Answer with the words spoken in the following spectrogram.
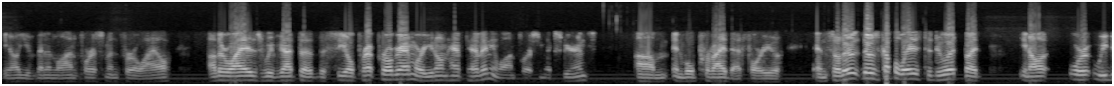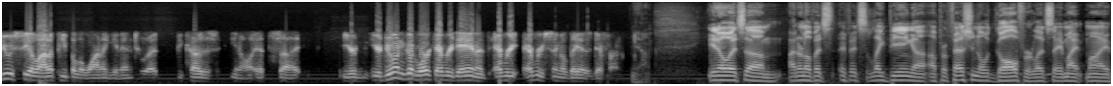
you know, you've been in law enforcement for a while. Otherwise, we've got the the CO prep program where you don't have to have any law enforcement experience, um, and we'll provide that for you. And so there's there's a couple ways to do it, but you know, we're we do see a lot of people that want to get into it because you know it's uh, you're you're doing good work every day, and every every single day is different. Yeah. You know, it's um, I don't know if it's if it's like being a, a professional golfer. Let's say my my,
